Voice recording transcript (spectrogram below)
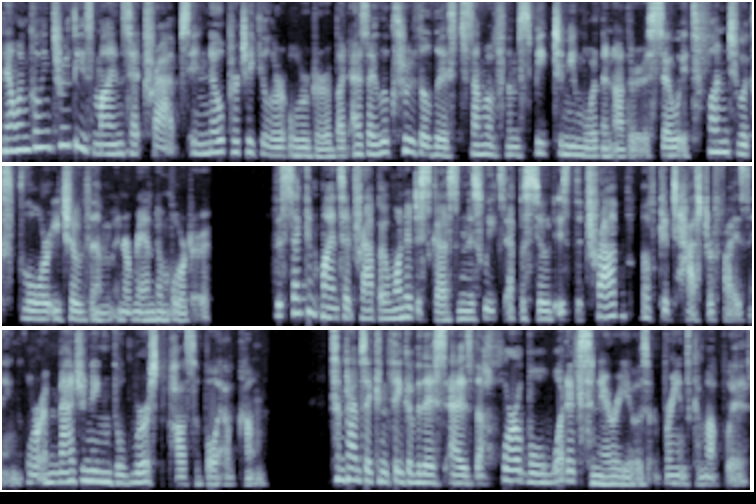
Now, I'm going through these mindset traps in no particular order, but as I look through the list, some of them speak to me more than others, so it's fun to explore each of them in a random order. The second mindset trap I want to discuss in this week's episode is the trap of catastrophizing or imagining the worst possible outcome. Sometimes I can think of this as the horrible what if scenarios our brains come up with.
